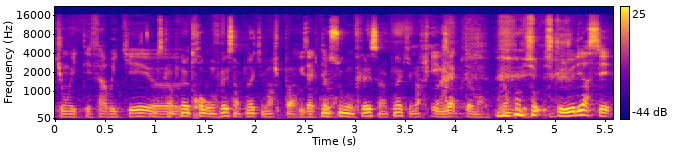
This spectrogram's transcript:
qui ont été fabriqués. Parce qu'un pneu trop gonflé, c'est un pneu qui marche pas. Exactement. Un pneu sous-gonflé, c'est un pneu qui marche pas. Exactement. ce que je veux dire, c'est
